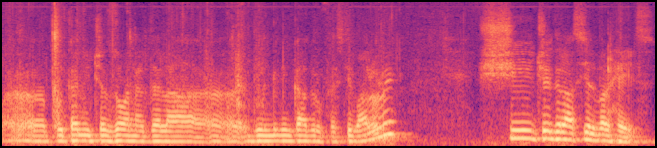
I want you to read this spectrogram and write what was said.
uh, puternice zone de la, uh, din, din cadrul festivalului și cei de la Silver Haze.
